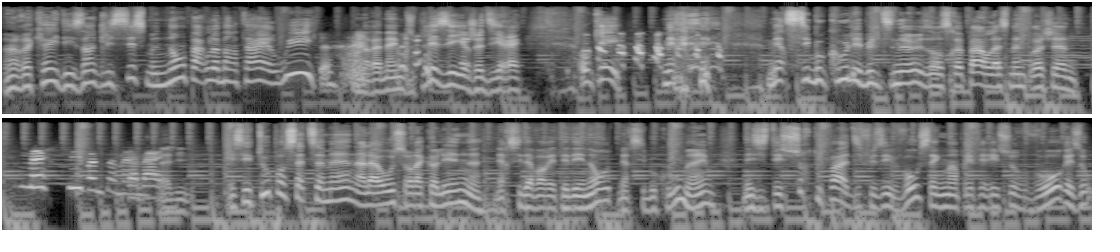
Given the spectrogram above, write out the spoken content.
un recueil des anglicismes non parlementaires, oui. On aurait même du plaisir, je dirais. OK. Mer- Merci beaucoup, les bulletineuses. On se reparle la semaine prochaine. Merci, bonne semaine. Bye bye. Salut. Et c'est tout pour cette semaine à la haut sur la colline. Merci d'avoir été des nôtres. Merci beaucoup même. N'hésitez surtout pas à diffuser vos segments préférés sur vos réseaux.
